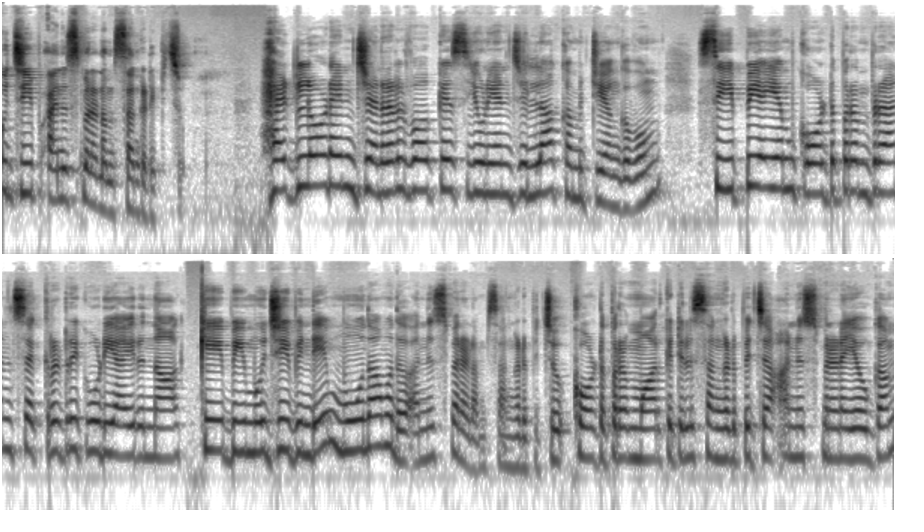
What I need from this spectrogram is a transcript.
മുജീബ് അനുസ്മരണം സംഘടിപ്പിച്ചു. Head load and general workers union ജില്ലാ കമ്മിറ്റി അംഗവും C P I M Kottappuram branch secretary കൂടിയായിരുന്ന കെ ബി മുജീബിന്റെ മൂന്നാമത് അനുസ്മരണം സംഘടിപ്പിച്ചു. കോട്ടപ്പുറം മാർക്കറ്റിൽ സംഘടിപ്പിച്ച അനുസ്മരണ യോഗം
